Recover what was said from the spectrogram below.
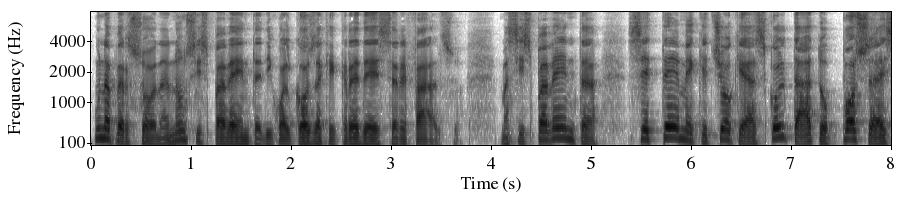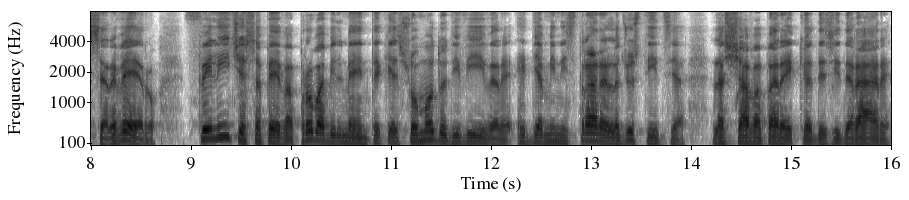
Una persona non si spaventa di qualcosa che crede essere falso, ma si spaventa se teme che ciò che ha ascoltato possa essere vero. Felice sapeva probabilmente che il suo modo di vivere e di amministrare la giustizia lasciava parecchio a desiderare.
